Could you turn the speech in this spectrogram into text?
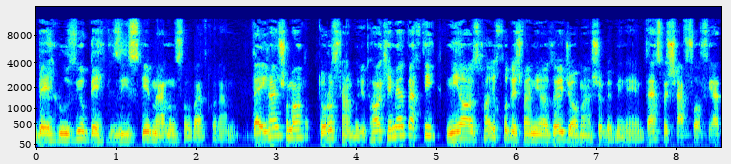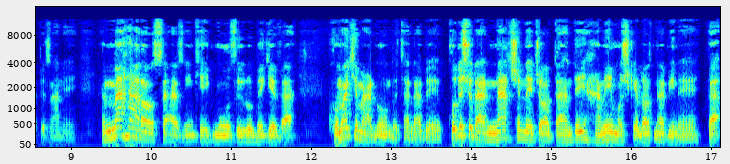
بهروزی و بهزیستی مردم صحبت کنم. دقیقا شما درست فرمودید. حاکمیت وقتی نیازهای خودش و نیازهای جامعهش رو ببینه دست به شفافیت بزنه مهراسه از اینکه یک موضوعی رو بگه و کمک مردم به طلبه خودش رو در نقش نجات دهنده همه مشکلات نبینه و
